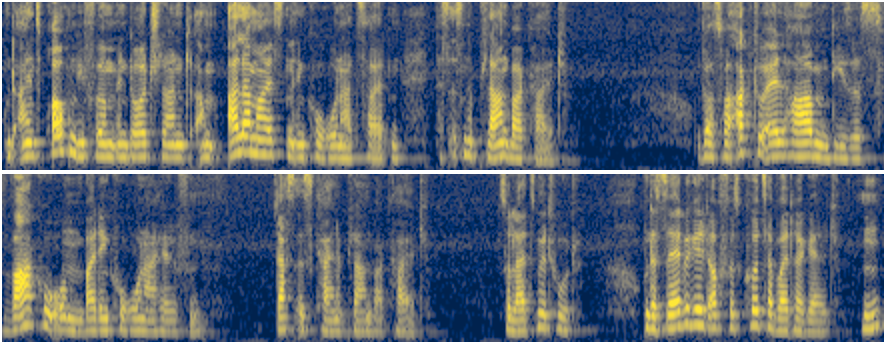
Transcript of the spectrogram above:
Und eins brauchen die Firmen in Deutschland am allermeisten in Corona-Zeiten. Das ist eine Planbarkeit. Und was wir aktuell haben, dieses Vakuum bei den Corona-Hilfen, das ist keine Planbarkeit. So leid es mir tut. Und dasselbe gilt auch fürs Kurzarbeitergeld. Hm?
